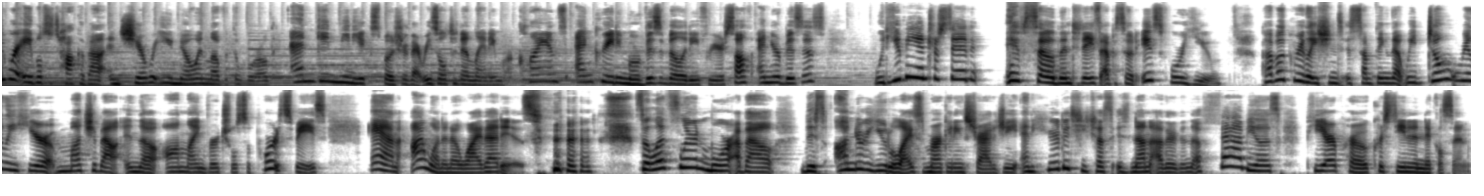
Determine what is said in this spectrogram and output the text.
You were able to talk about and share what you know and love with the world and gain media exposure that resulted in landing more clients and creating more visibility for yourself and your business, would you be interested? If so, then today's episode is for you. Public relations is something that we don't really hear much about in the online virtual support space, and I want to know why that is. so let's learn more about this underutilized marketing strategy, and here to teach us is none other than the fabulous PR pro, Christina Nicholson.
